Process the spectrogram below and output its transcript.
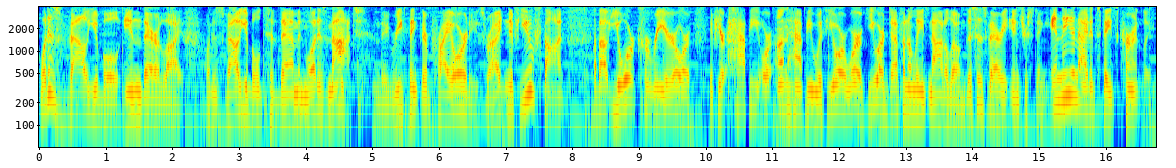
what is valuable in their life, what is valuable to them, and what is not. And they rethink their priorities, right? And if you've thought about your career or if you're happy or unhappy with your work, you are definitely not alone. This is very interesting. In the United States currently,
